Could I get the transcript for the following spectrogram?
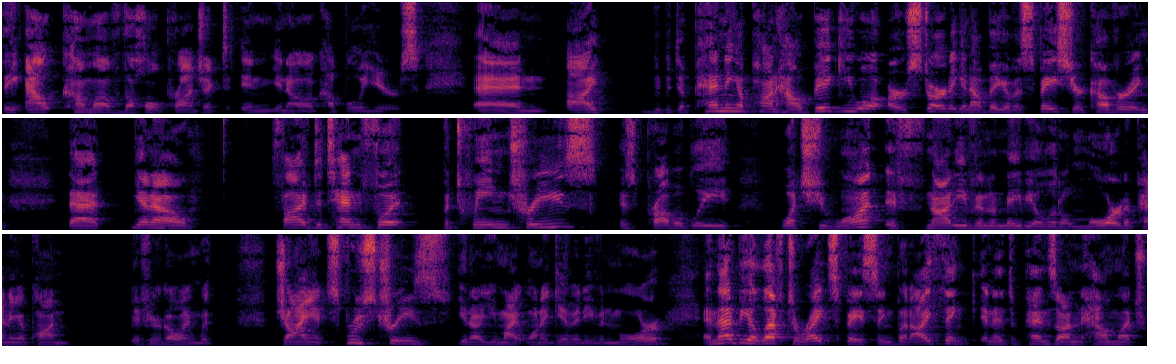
the outcome of the whole project in you know a couple of years. And I, depending upon how big you are starting and how big of a space you're covering, that you know five to 10 foot between trees is probably what you want, if not even maybe a little more, depending upon if you're going with giant spruce trees, you know, you might want to give it even more. And that'd be a left to right spacing, but I think, and it depends on how much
